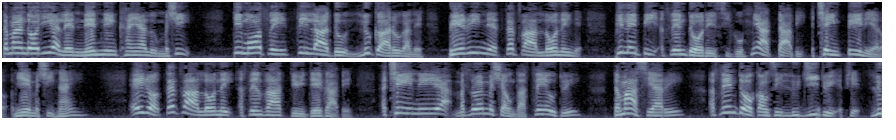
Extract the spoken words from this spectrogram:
တမန်တော်ကြီးကလည်းနင်းနှင်းခံရလို့မရှိတိမောသေတိလတို့လူကာတို့ကလည်းဘေရိနဲ့သက်သာလောနေနဲ့ဖိလိပ္ပိအသင်းတော်တွေစီကိုမျှတပြီးအချိန်ပေးနေရတော့အမြဲမရှိနိုင် အဲ့တော့သက်သာလောနေအသင်းသားတွေတဲကပဲအချိန်နေရမလွှဲမရှောင်သာသင်းအုပ်တွေဓမ္မဆရာတွေအသင်းတော်ကောင်စီလူကြီးတွေအဖြစ်လူ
